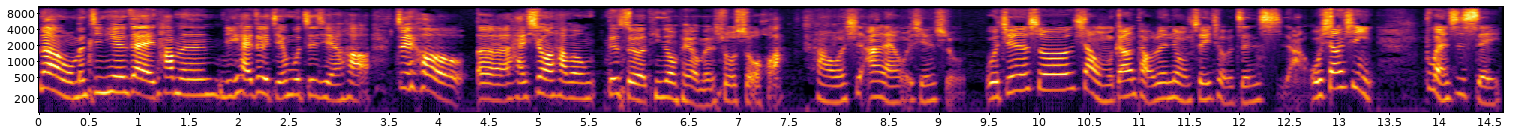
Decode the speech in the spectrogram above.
那我们今天在他们离开这个节目之前，哈，最后呃，还希望他们跟所有听众朋友们说说话。好，我是阿兰，我先说。我觉得说，像我们刚刚讨论那种追求真实啊，我相信，不管是谁，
